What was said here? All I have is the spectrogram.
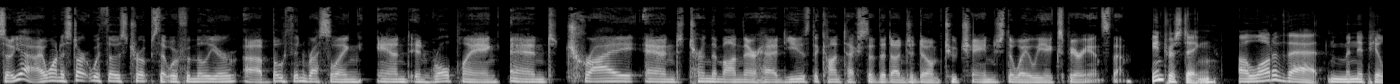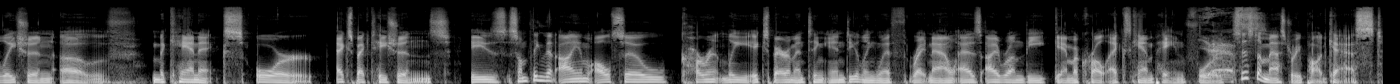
So yeah, I want to start with those tropes that were familiar, uh, both in wrestling and in role playing and try and turn them on their head, use the context of the Dungeon Dome to change the way we experience them. Interesting. A lot of that manipulation of mechanics or expectations is something that I am also currently experimenting and dealing with right now as I run the Gamma Crawl X campaign for yes. System Mastery podcast.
